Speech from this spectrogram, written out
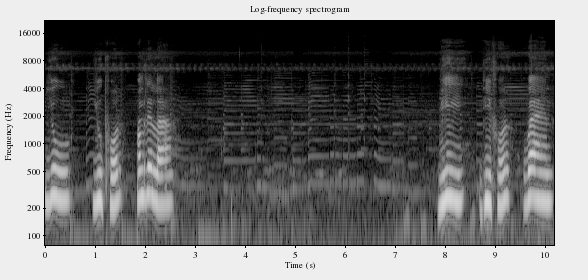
U U for umbrella. V V for van.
